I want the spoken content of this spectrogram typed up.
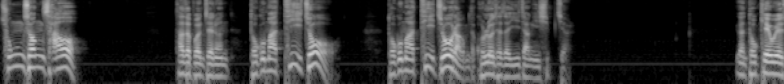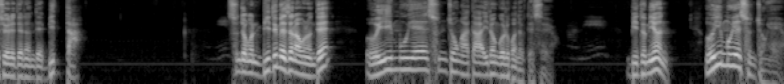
충성사어. 다섯 번째는 도구마티조. 도구마티조라고 합니다. 골로새서 2장 20절. 이건 독해오에 소열이 되는데 믿다. 순종은 믿음에서 나오는데 의무에 순종하다 이런 걸로 번역됐어요. 믿으면 의무에 순종해요.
